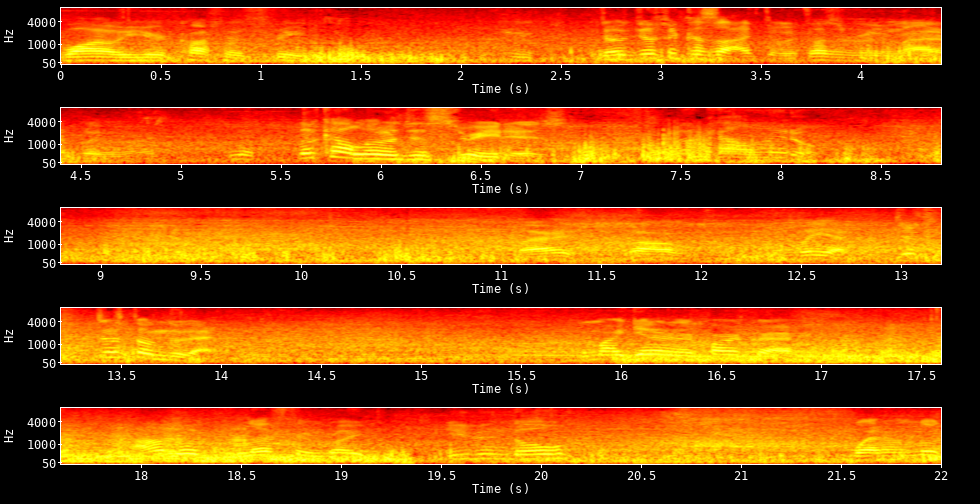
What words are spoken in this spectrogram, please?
while you're crossing the street? Just, because I do it doesn't really matter. But like, look how little this street is. Look how little. Alright, um, but yeah, just just don't do that. You might get in a car crash. I look left and right. Even though when I look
